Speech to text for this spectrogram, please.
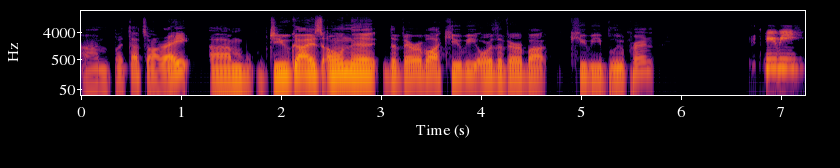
Um, but that's all right. Um, do you guys own the the Veriblock QB or the Veriblock QB blueprint? QB.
